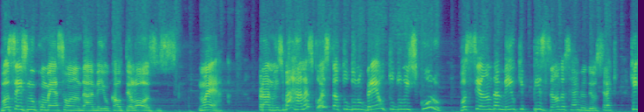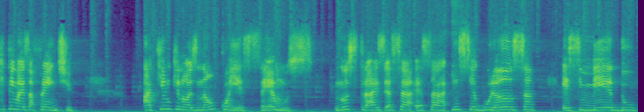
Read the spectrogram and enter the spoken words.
Vocês não começam a andar meio cautelosos, não é? Para não esbarrar nas coisas, tá tudo no breu, tudo no escuro. Você anda meio que pisando assim, ai meu Deus, será que que, que tem mais à frente? Aquilo que nós não conhecemos nos traz essa essa insegurança, esse medo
